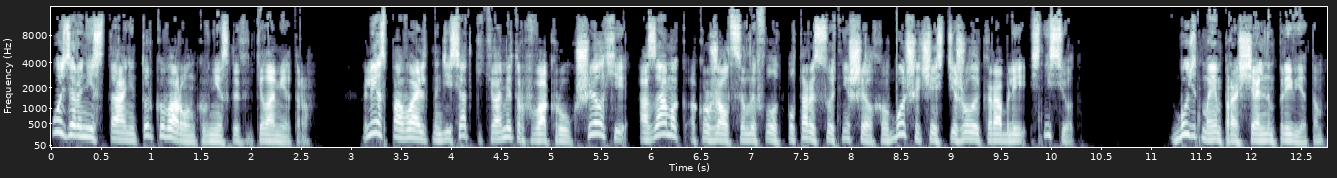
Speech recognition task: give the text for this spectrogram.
Озеро не станет, только воронка в несколько километров. Лес повалит на десятки километров вокруг, шелхи, а замок окружал целый флот полторы сотни шелхов, большая часть тяжелых кораблей снесет. Будет моим прощальным приветом.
